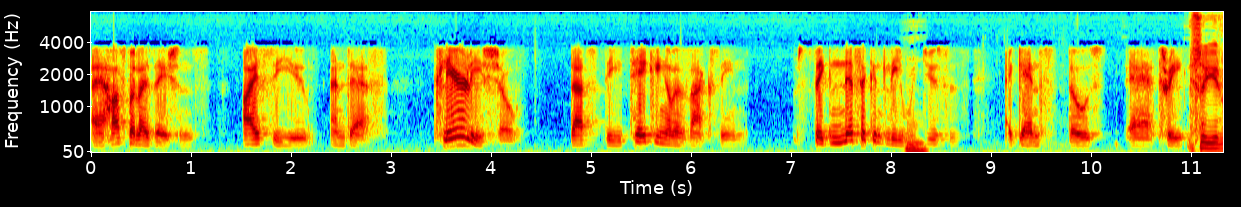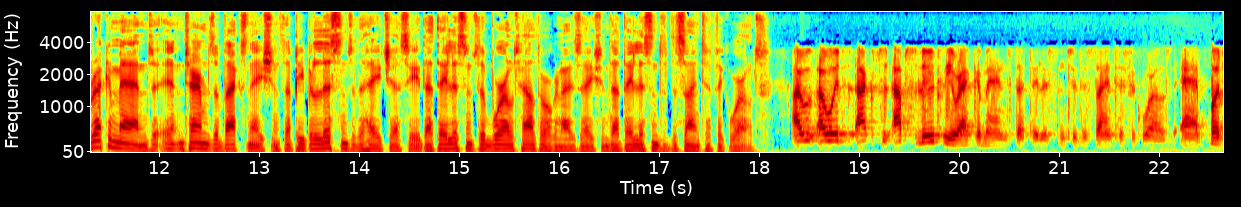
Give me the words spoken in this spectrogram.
uh, hospitalizations, ICU, and death clearly show that the taking of a vaccine significantly mm. reduces against those uh, three. So you'd recommend, in terms of vaccinations, that people listen to the HSE, that they listen to the World Health Organization, that they listen to the scientific world. I, w- I would absolutely recommend that they listen to the scientific world. Uh, but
